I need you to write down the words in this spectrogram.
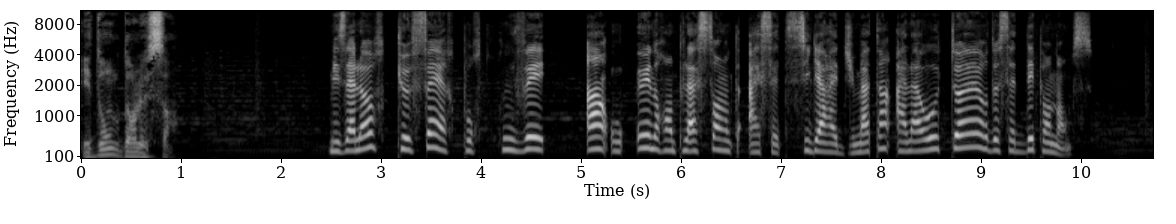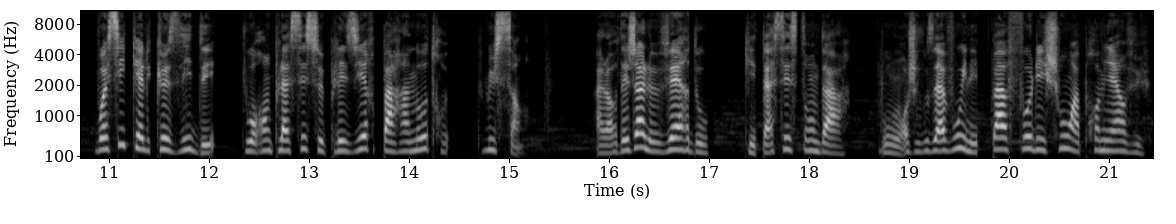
et donc dans le sang. Mais alors, que faire pour trouver un ou une remplaçante à cette cigarette du matin à la hauteur de cette dépendance? Voici quelques idées pour remplacer ce plaisir par un autre plus sain. Alors déjà, le verre d'eau, qui est assez standard. Bon, je vous avoue, il n'est pas folichon à première vue.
